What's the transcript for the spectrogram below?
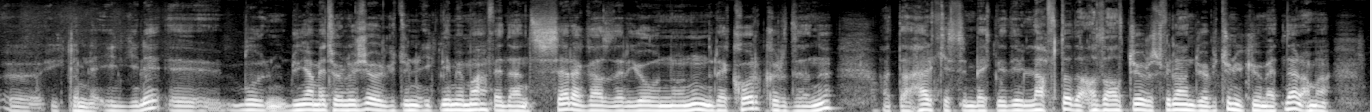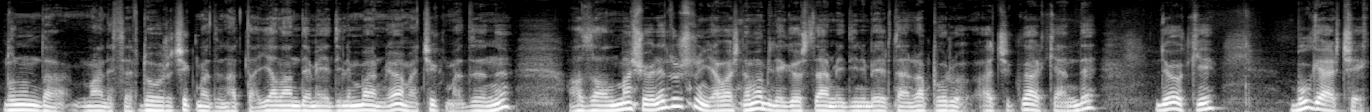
e, iklimle ilgili. E, bu Dünya Meteoroloji Örgütü'nün iklimi mahveden sera gazları yoğunluğunun rekor kırdığını Hatta herkesin beklediği lafta da azaltıyoruz filan diyor bütün hükümetler ama bunun da maalesef doğru çıkmadığını hatta yalan demeye dilim varmıyor ama çıkmadığını azalma şöyle dursun yavaşlama bile göstermediğini belirten raporu açıklarken de diyor ki bu gerçek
